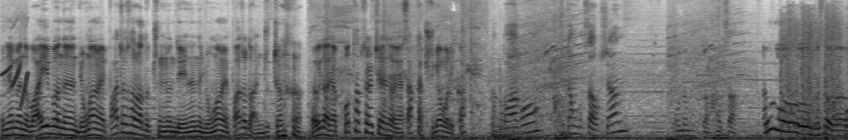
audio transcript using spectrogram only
왜냐면 wyvern은 용암에 빠져서라도 죽는데 얘네는 용암에 빠져도 안 죽잖아. 여기다 그냥 포탑 설치해서 그냥 싹 다 죽여버릴까? 작동하고 수정 복사 옵션 오른 복사 복사 오 무서워. 오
